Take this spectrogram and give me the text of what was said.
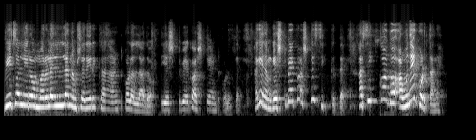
ಬೀಚಲ್ಲಿರೋ ಮರಳೆಲ್ಲ ನಮ್ಮ ಶರೀರಕ್ಕೆ ಅಂಟ್ಕೊಳ್ಳಲ್ಲ ಅದು. ಎಷ್ಟು ಬೇಕೋ ಅಷ್ಟೇ ಅಂಟ್ಕೊಳ್ಳುತ್ತೆ. ಹಾಗೆ ನಮ್ಗೆ ಎಷ್ಟು ಬೇಕೋ ಅಷ್ಟೇ ಸಿಕ್ಕುತ್ತೆ. ಆ ಸಿಕ್ಕೋದು ಅವನೇ ಕೊಡ್ತಾನೆ.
